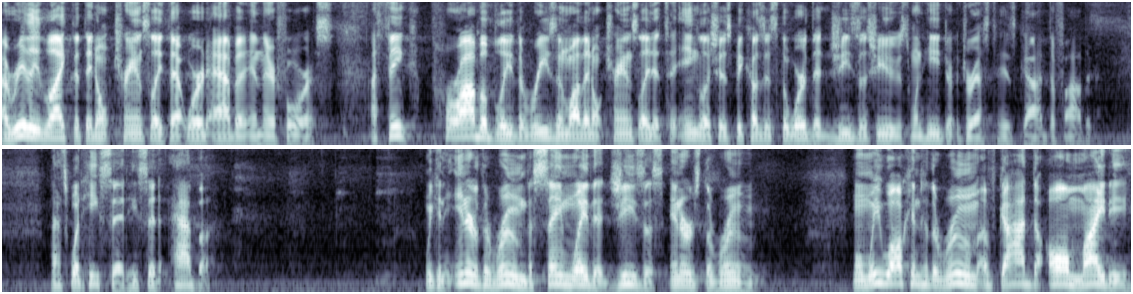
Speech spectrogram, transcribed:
I really like that they don't translate that word Abba in there for us. I think probably the reason why they don't translate it to English is because it's the word that Jesus used when he addressed his God the Father. That's what he said. He said, Abba. We can enter the room the same way that Jesus enters the room. When we walk into the room of God the Almighty,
